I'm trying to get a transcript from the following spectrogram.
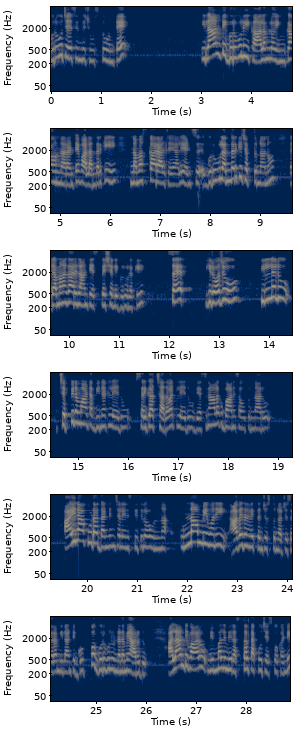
గురువు చేసింది చూస్తూ ఉంటే ఇలాంటి గురువులు ఈ కాలంలో ఇంకా ఉన్నారంటే వాళ్ళందరికీ నమస్కారాలు చేయాలి. అండ్ గురువులందరికీ చెప్తున్నాను రమణ గారి లాంటి ఎస్పెషల్లీ గురువులకి. సార్ ఈరోజు పిల్లలు చెప్పిన మాట వినట్లేదు సరిగా చదవట్లేదు వ్యసనాలకు బానిస అవుతున్నారు అయినా కూడా దండించలేని స్థితిలో ఉన్న ఉన్నాం మేమని ఆవేదన వ్యక్తం చేస్తున్నారు చూసారా? ఇలాంటి గొప్ప గురువులు ఉండడమే అరుదు. అలాంటి వారు మిమ్మల్ని మీరు అస్సలు తక్కువ చేసుకోకండి.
